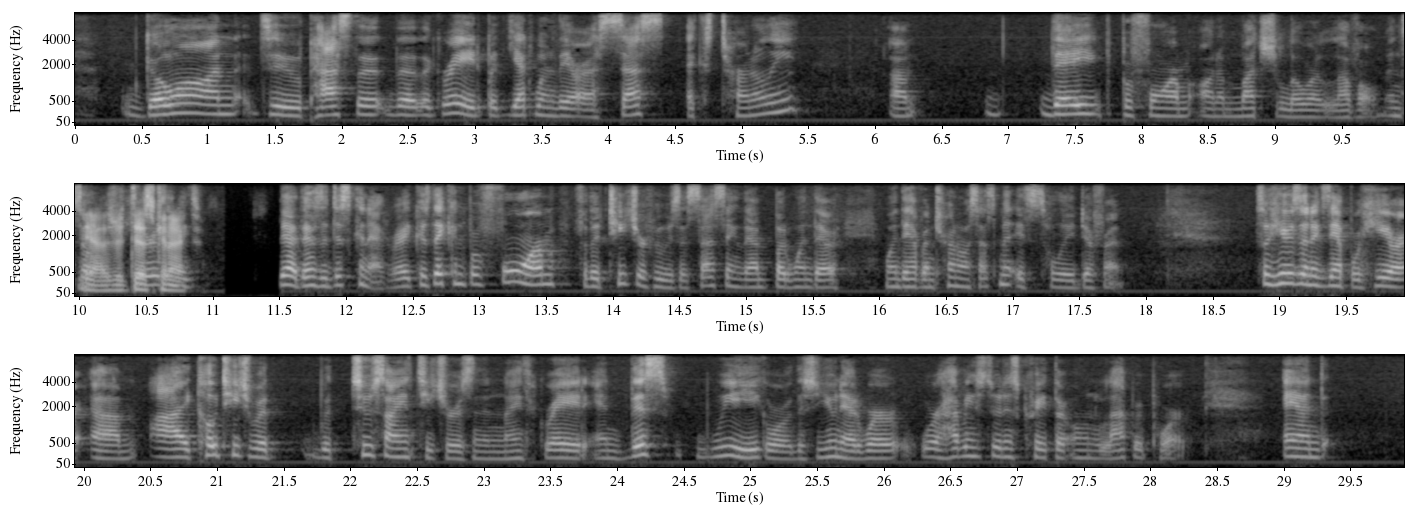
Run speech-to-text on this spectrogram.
go on to pass the, the, the, grade, but yet when they are assessed externally, um, they perform on a much lower level. And so yeah, there's a disconnect yeah, there's a disconnect, right? Because they can perform for the teacher who's assessing them, but when they're when they have internal assessment, it's totally different. So here's an example here. Um, I co-teach with with two science teachers in the ninth grade, and this week or this unit, we're we're having students create their own lab report, and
